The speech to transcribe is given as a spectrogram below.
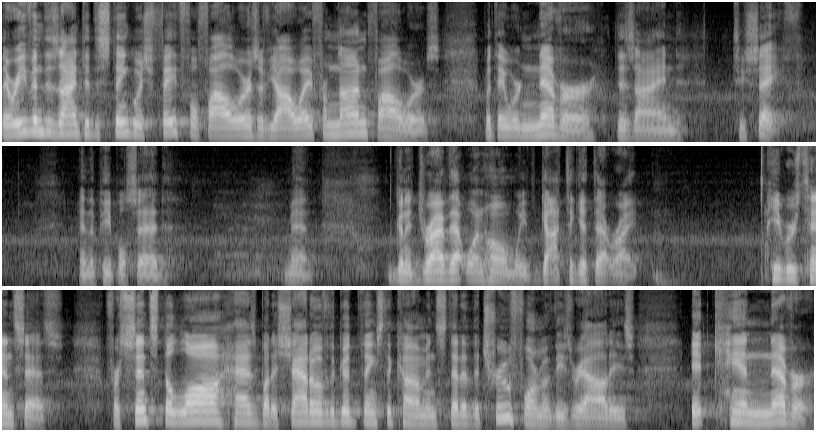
They were even designed to distinguish faithful followers of Yahweh from non followers, but they were never designed to save. And the people said, Amen. I'm going to drive that one home. We've got to get that right. Hebrews 10 says, For since the law has but a shadow of the good things to come instead of the true form of these realities, it can never,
